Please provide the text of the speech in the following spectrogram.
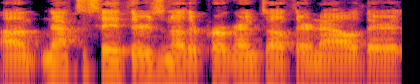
um, not to say that there isn't other programs out there now. There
